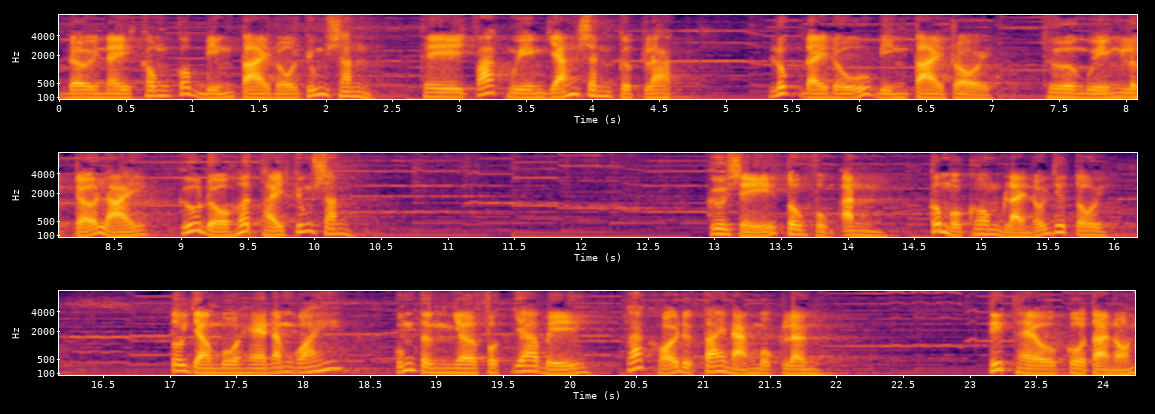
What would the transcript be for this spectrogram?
Đời này không có biện tài độ chúng sanh, thì phát nguyện giảng sanh cực lạc. Lúc đầy đủ biện tài rồi, thừa nguyện lực trở lại, cứu độ hết thảy chúng sanh. Cư sĩ Tôn Phụng Anh có một hôm lại nói với tôi Tôi vào mùa hè năm ngoái cũng từng nhờ Phật gia bị thoát khỏi được tai nạn một lần. Tiếp theo cô ta nói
